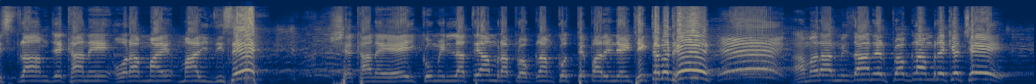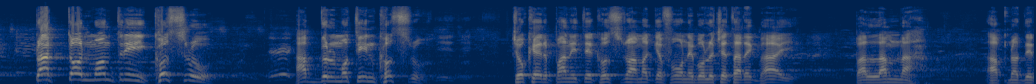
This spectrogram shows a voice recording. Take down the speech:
ইসলাম যেখানে ওরা মারি দিছে সেখানে এই কুমিল্লাতে আমরা প্রোগ্রাম করতে পারি নাই। ঠিক তবে ঠিক? আমার আর মিজানের প্রোগ্রাম রেখেছে। প্রাক্তন মন্ত্রী খসরু আব্দুল মতিন খসরু। চোখের পানিতে খসরু আমাকে ফোনে বলেছে তারেক ভাই পারলাম না। আপনাদের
